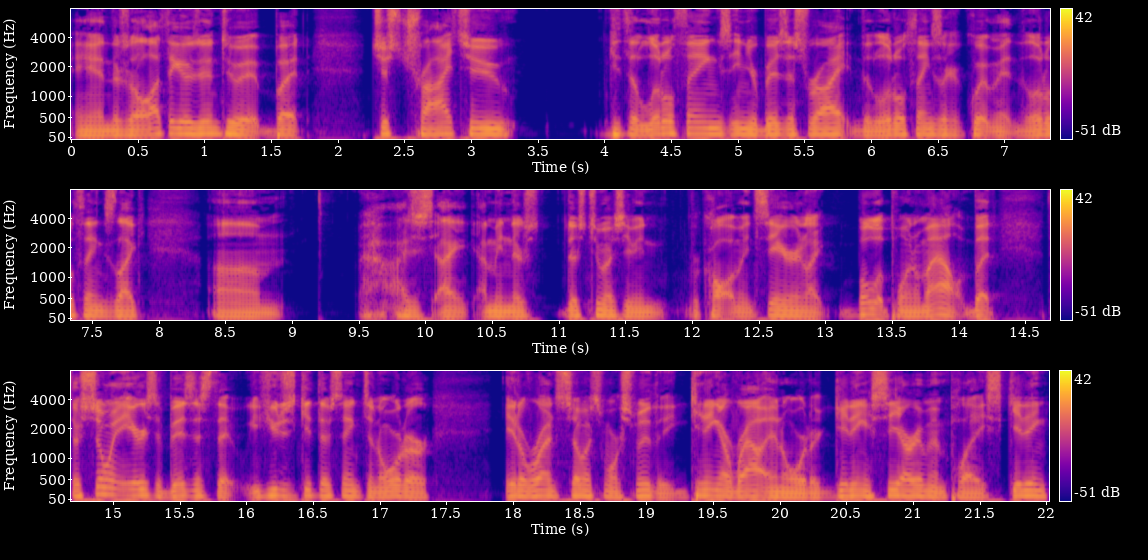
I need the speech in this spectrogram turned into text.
And there's a lot that goes into it, but just try to get the little things in your business right. The little things like equipment, the little things like, um, I just I I mean there's there's too much to even recall. I mean seeing like bullet point them out, but there's so many areas of business that if you just get those things in order, it'll run so much more smoothly. Getting a route in order, getting a CRM in place, getting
